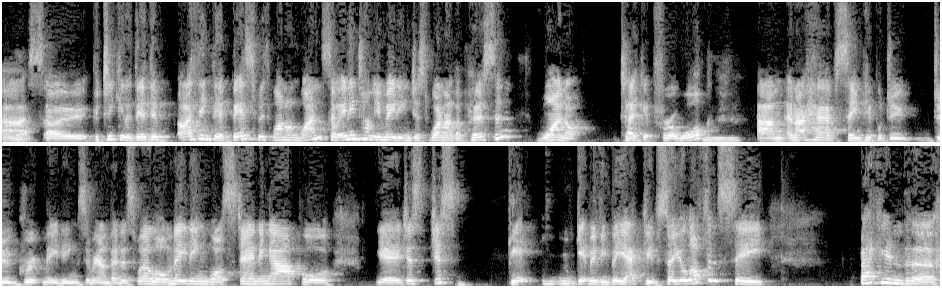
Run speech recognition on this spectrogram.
Uh, yeah. So, particularly, they're, they're, I think they're best with one on one. So, anytime you're meeting just one other person, why not take it for a walk? Mm. Um, and I have seen people do do group meetings around that as well, or meeting while standing up, or yeah, just just get get moving, be active. So you'll often see back in the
